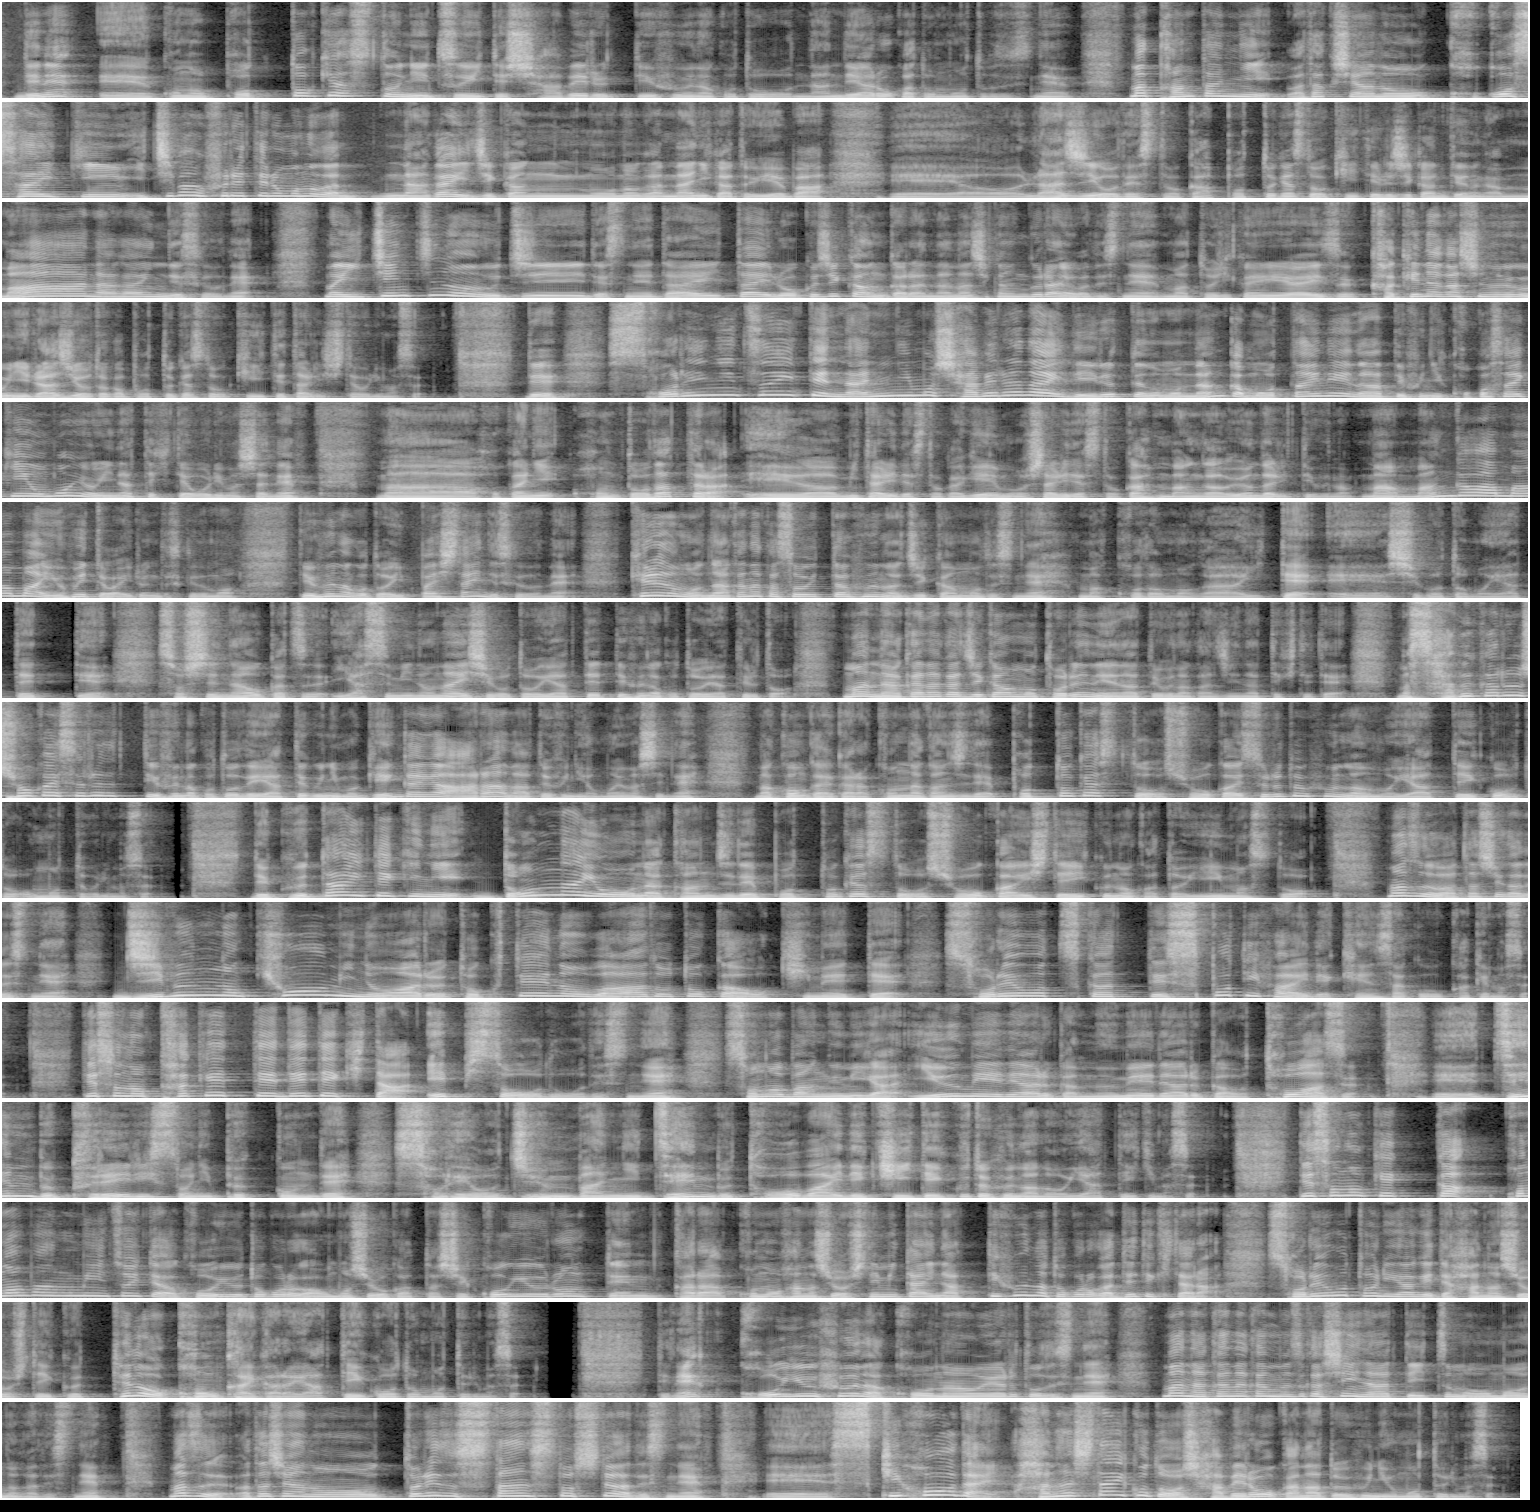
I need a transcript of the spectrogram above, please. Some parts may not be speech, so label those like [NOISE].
でね、えー、このポッドキャストについて喋るっていう風なことをなんでやろうかと思うとですねまあ簡単に私あのここ最近一番触れてるものが長い時間ものが何かといえば、えー、ラジオですとか、ポッドキャストを聞いてる時間っていうのが、まあ長いんですよね。まあ一日のうちですね、だいたい6時間から7時間ぐらいはですね、まあとりあえずかけ流しのようにラジオとかポッドキャストを聞いてたりしております。で、それについて何にも喋らないでいるっていうのもなんかもったいねえなっていうふうにここ最近思うようになってきておりましたね。まあ他に本当だったら映画を見たりですとかゲームをしたりですとか漫画を読んだりっていうのは、まあ漫画はまあまあ読めてはいるんですけども、っていうふうなことをいっぱいしたいんですけどね。けれども、なかなかそういったふうな時間もですね、まあ子供がいて、えー、仕事もやってって、そしてなおかつ休みのない仕事をやってっていうふうなことをやってると、まあなかなか時間も取れねえなっていうふうな感じになってきてて、まあサブカルを紹介するっていうふうなことでやっていくにも限界があらあなというふうに思いましてね、まあ今回からこんな感じで、ポッドキャストを紹介するというふうなのもやっていこうと思っております。で、具体的にどんなような感じでポッドキャストを紹介していくのかと言いますと、まず私がですね、自分の興味のある特定のワードとかを決めて、それを使って Spotify で検索をかけます。で、そのかけて出てきたエピソードをですね、その番組が有名であるか無名であるかを問わず、えー、全部プレイリストにぶっ込んで、それを順番に全部当倍で聞いていくというふうなのをやっていきます。で、その結果、この番組についてはこういうところが面白かったし、こういう論点からこの話をしてみたいなっていうふうなところが出てきたら、それを取り上げて話をしていくっていうのを今回からやっていこうと思っております。でね、こういう風なコーナーをやるとですね、まあなかなか難しいなっていつも思うのがですね、まず私あの、とりあえずスタンスとしてはですね、えー、好き放題話したいことを喋ろうかなという風に思っております。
